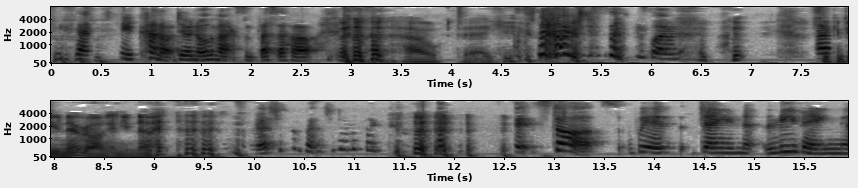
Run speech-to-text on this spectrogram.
Who cannot do a northern accent, bless her heart. How dare you? I'm just so excited. she can do no wrong, and you know it. sorry, I should have mentioned anything. It starts with Jane leaving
